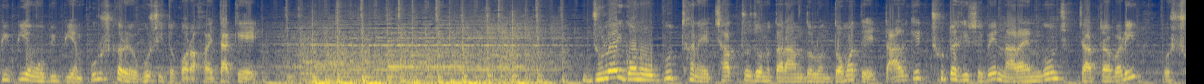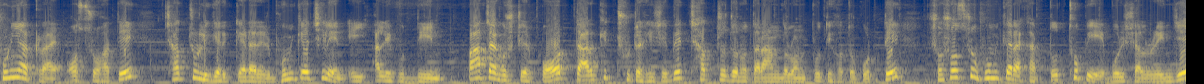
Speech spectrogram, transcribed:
পিপিএম ও বিপিএম পুরস্কারেও ভূষিত করা হয় তাকে। জুলাই গণ অভ্যুত্থানে ছাত্র জনতার আন্দোলন দমাতে টার্গেট শুটার হিসেবে নারায়ণগঞ্জ, যাত্রাবাড়ি ও সোনিয়াকড়ায় অস্ত্র হাতে ছাত্রলীগের ক্যাডারের ভূমিকায় ছিলেন এই আলিফুদ্দিন। পাঁচ আগস্টের পর টার্গেট শুটার হিসেবে ছাত্র জনতার আন্দোলন প্রতিহত করতে সশস্ত্র ভূমিকা রাখার তথ্য পেয়ে বরিশাল রেঞ্জে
